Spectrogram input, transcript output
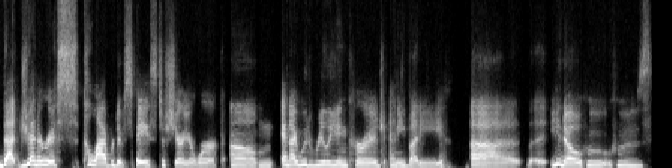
that generous collaborative space to share your work um, and i would really encourage anybody uh, you know, who who's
